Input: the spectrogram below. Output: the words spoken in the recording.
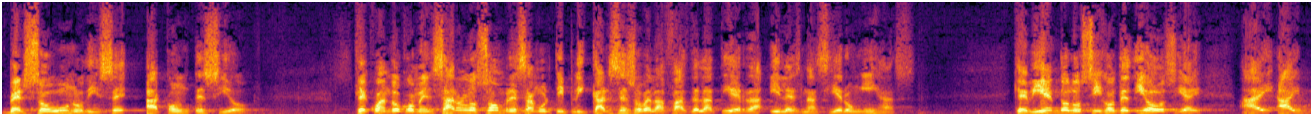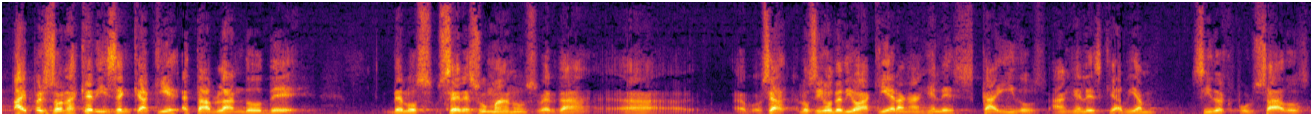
verso 1 dice, aconteció que cuando comenzaron los hombres a multiplicarse sobre la faz de la tierra y les nacieron hijas, que viendo los hijos de Dios, y hay, hay, hay, hay personas que dicen que aquí está hablando de de los seres humanos, ¿verdad? Ah, o sea, los hijos de Dios aquí eran ángeles caídos, ángeles que habían sido expulsados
